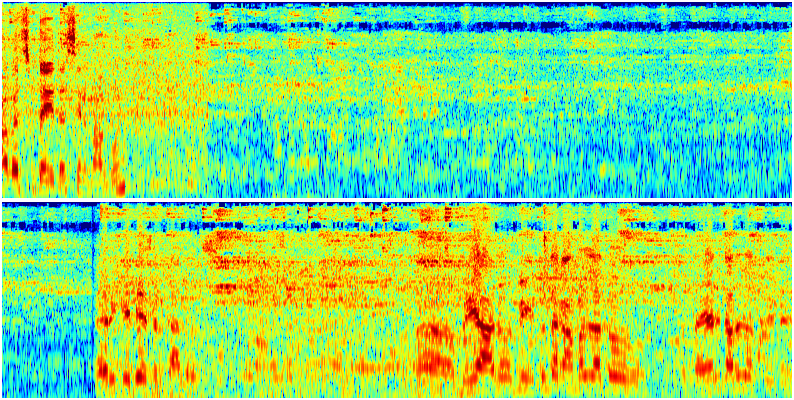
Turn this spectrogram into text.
आवाजसुद्धा येत असेल मागून. तयारी केली असेल कालच हा मी आलो मी इथून तर कामाला जातो. तयारी चालूच असते इथे.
